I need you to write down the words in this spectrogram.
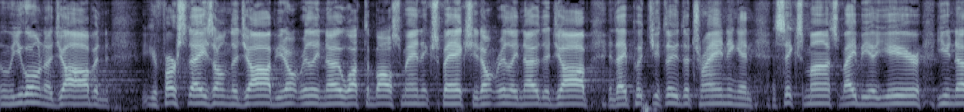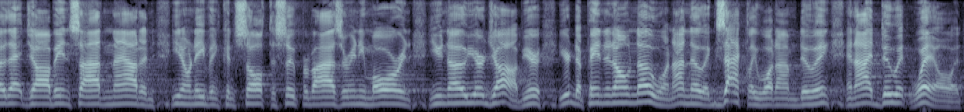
When you go on a job and your first day's on the job, you don't really know what the boss man expects. You don't really know the job, and they put you through the training. And six months, maybe a year, you know that job inside and out, and you don't even consult the supervisor anymore. And you know your job. You're you're dependent on no one. I know exactly what I'm doing, and I do it well. And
